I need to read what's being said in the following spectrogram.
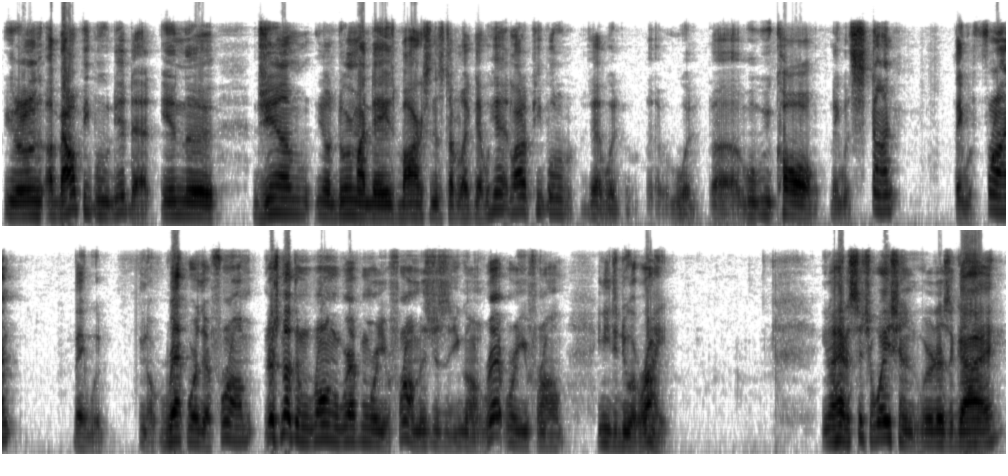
you know, about people who did that in the gym, you know, during my days boxing and stuff like that, we had a lot of people that would would uh, what we call they would stunt, they would front, they would you know rep where they're from. There's nothing wrong with repping where you're from. It's just that you're gonna rep where you're from. You need to do it right. You know, I had a situation where there's a guy,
